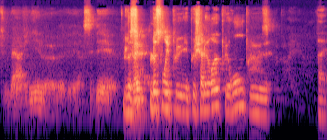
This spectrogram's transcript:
Tu tu mets un vinyle euh, et un CD. Le son, Même- le son est, plus, est plus chaleureux, plus rond, plus. Ouais.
